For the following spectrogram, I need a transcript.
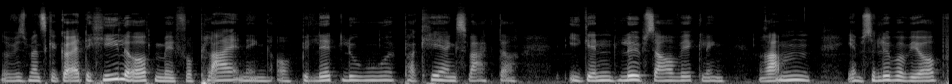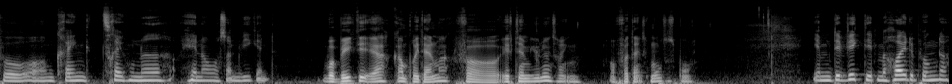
Så hvis man skal gøre det hele op med forplejning og billetlue, parkeringsvagter, igen løbsafvikling, rammen, jamen så løber vi op på omkring 300 hen over sådan en weekend. Hvor vigtigt er Grand Prix Danmark for FDM Jyllandsringen og for dansk motorsport? Jamen det er vigtigt med højdepunkter.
